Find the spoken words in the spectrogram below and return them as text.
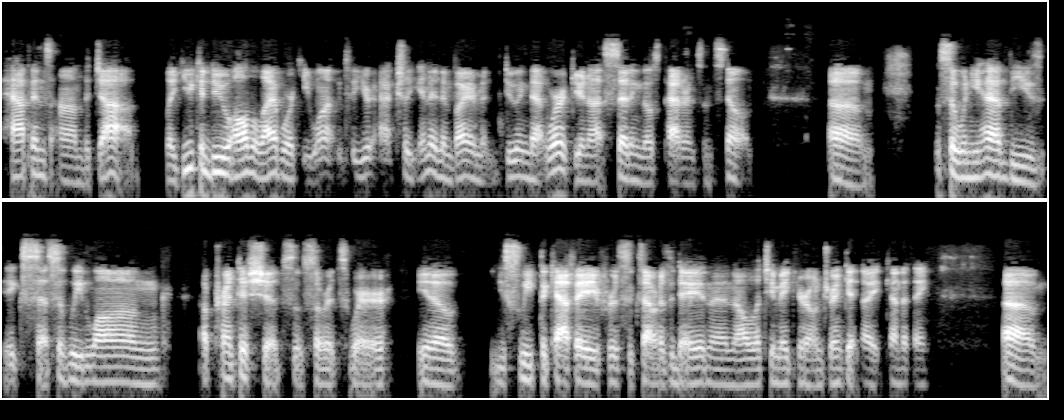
happens on the job. Like you can do all the lab work you want until you're actually in an environment doing that work. You're not setting those patterns in stone. Um, so when you have these excessively long apprenticeships of sorts where, you know, you sweep the cafe for six hours a day and then I'll let you make your own drink at night kind of thing. Um,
